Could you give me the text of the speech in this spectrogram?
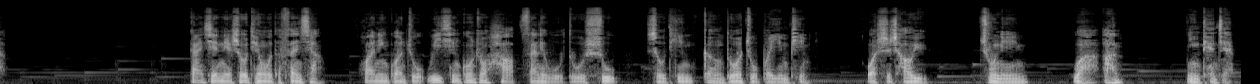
感谢您收听我的分享，欢迎您关注微信公众号“三六五读书”，收听更多主播音频。我是超宇，祝您晚安，明天见。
